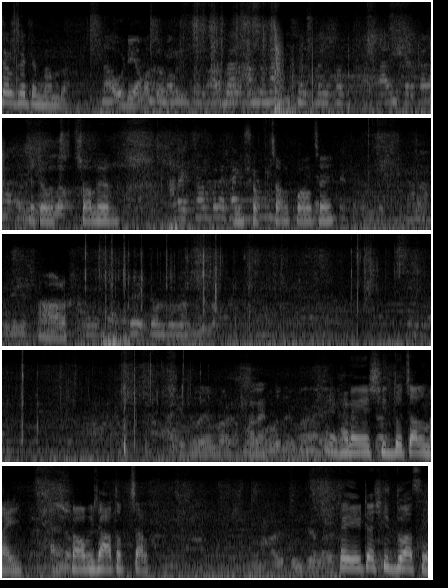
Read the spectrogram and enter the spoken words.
চাল খাইতাম না আমরা। এটা হচ্ছে চালের আড়াই চাল বলে খাই এখানে সব চাল পাওয়া যায়। আর এখানে সিদ্ধ চাল নাই সব হচ্ছে আতপ চাল। এই এইটা সিদ্ধ আছে।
